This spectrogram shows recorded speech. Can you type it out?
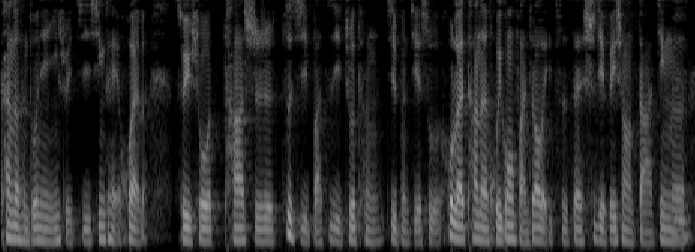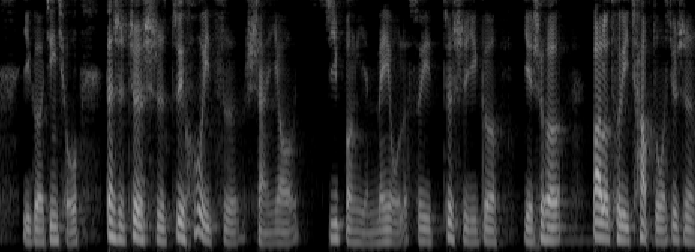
看了很多年饮水机，心态也坏了，所以说他是自己把自己折腾，基本结束。后来他呢回光返照了一次，在世界杯上打进了。一个金球，但是这是最后一次闪耀，基本也没有了，所以这是一个也是和巴洛特利差不多，就是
